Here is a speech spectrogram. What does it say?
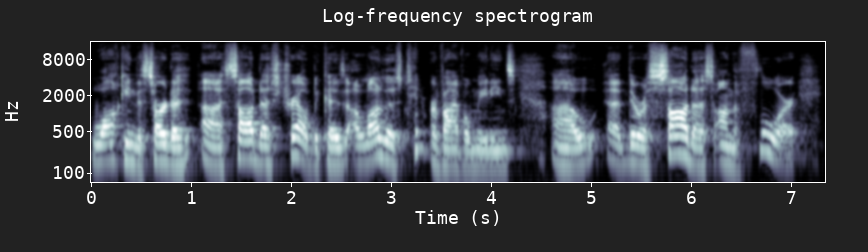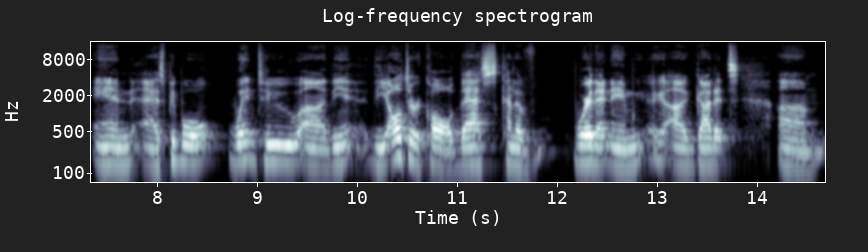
Walking the Sawdust, uh, Sawdust Trail because a lot of those tent revival meetings, uh, uh there was sawdust on the floor. And as people went to uh, the, the altar call, that's kind of where that name uh, got its um,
